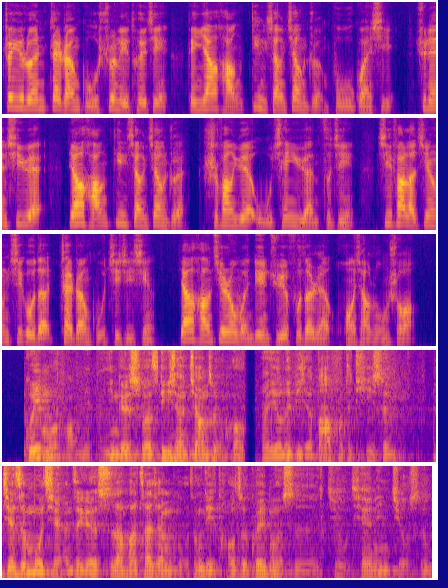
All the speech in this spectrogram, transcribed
这一轮债转股顺利推进，跟央行定向降准不无关系。去年七月，央行定向降准，释放约五千亿元资金，激发了金融机构的债转股积极性。央行金融稳定局负责人黄小龙说。规模方面，应该说定向降准后，呃，有了比较大幅的提升。截至目前，这个市场化债转股总体投资规模是九千零九十五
